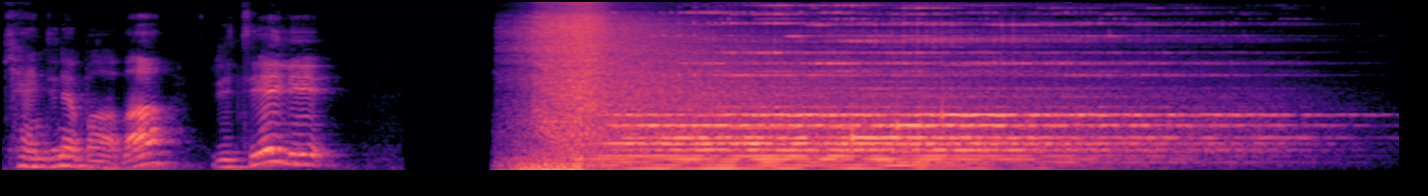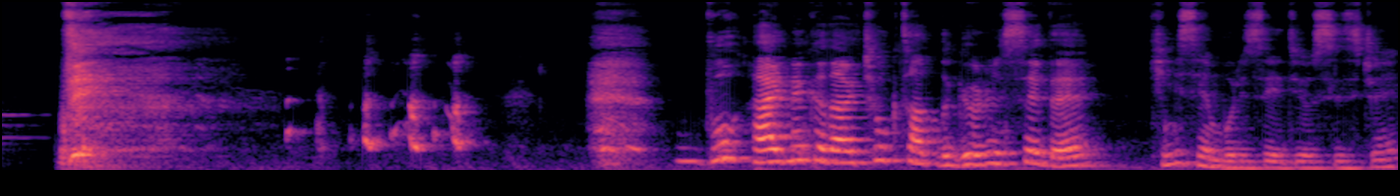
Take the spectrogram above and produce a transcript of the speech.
Kendine bağla ritüeli. Bu her ne kadar çok tatlı görünse de kimi sembolize ediyor sizce?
